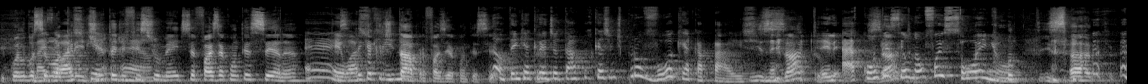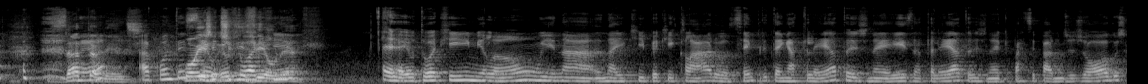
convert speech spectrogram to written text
E quando você Mas não acredita, que, é. dificilmente você faz acontecer, né? É, eu você tem que acreditar para fazer acontecer. Não, tem que acreditar porque a gente provou que é capaz. Né? Exato. Né? Ele, aconteceu, exato. não foi sonho. Exato. Exatamente. Né? Aconteceu. Bom, e a gente viveu, aqui... né? É, eu estou aqui em Milão e na, na equipe aqui, claro, sempre tem atletas, né, ex-atletas, né, que participaram de jogos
